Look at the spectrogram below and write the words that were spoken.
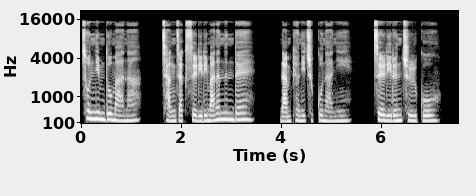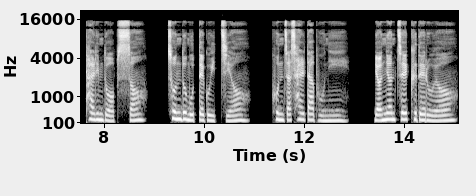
손님도 많아 장작 쓸 일이 많았는데 남편이 죽고 나니 쓸 일은 줄고 팔 힘도 없어 손도 못 대고 있지요. 혼자 살다 보니 몇 년째 그대로요.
